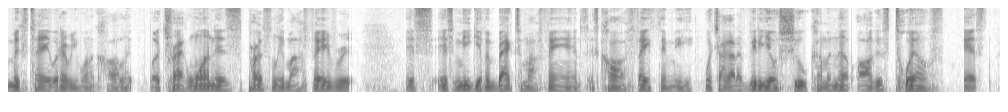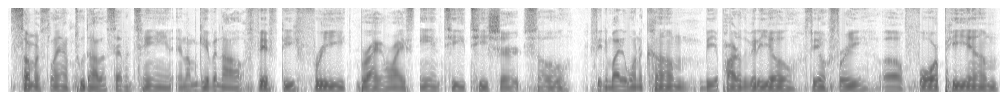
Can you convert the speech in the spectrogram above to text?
mixtape, whatever you want to call it. But track one is personally my favorite. It's it's me giving back to my fans. It's called Faith in Me, which I got a video shoot coming up August 12th at SummerSlam 2017, and I'm giving out 50 free Bragging Rights ENT T-shirts. So if anybody want to come be a part of the video, feel free. Uh, 4 p.m.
